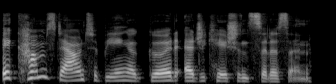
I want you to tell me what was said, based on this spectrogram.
It comes down to being a good education citizen.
